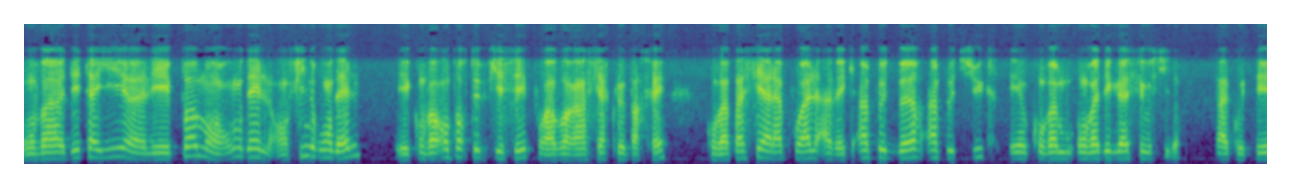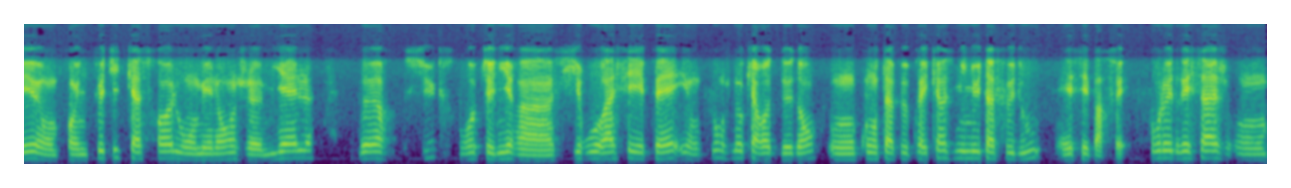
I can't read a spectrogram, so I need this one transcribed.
On va détailler euh, les pommes en rondelles, en fines rondelles, et qu'on va emporte-piécer pour avoir un cercle parfait. Qu'on va passer à la poêle avec un peu de beurre, un peu de sucre, et qu'on va on va déglacer au cidre. À côté, on prend une petite casserole où on mélange miel, beurre, sucre pour obtenir un sirop assez épais et on plonge nos carottes dedans. On compte à peu près 15 minutes à feu doux et c'est parfait. Pour le dressage, on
